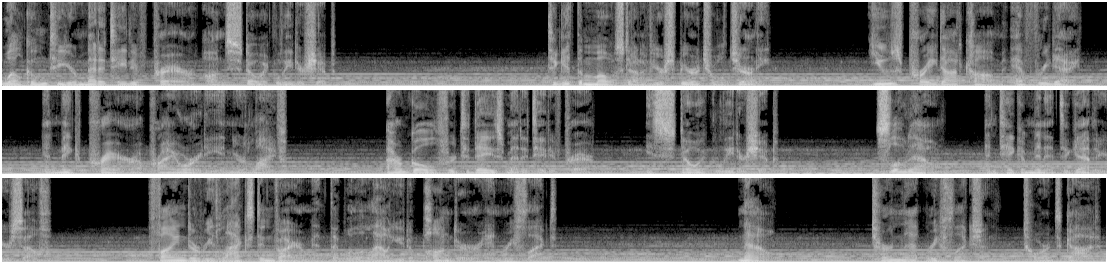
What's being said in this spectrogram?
Welcome to your meditative prayer on Stoic leadership. To get the most out of your spiritual journey, use Pray.com every day and make prayer a priority in your life. Our goal for today's meditative prayer is Stoic leadership. Slow down and take a minute to gather yourself. Find a relaxed environment that will allow you to ponder and reflect. Now, turn that reflection towards God.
